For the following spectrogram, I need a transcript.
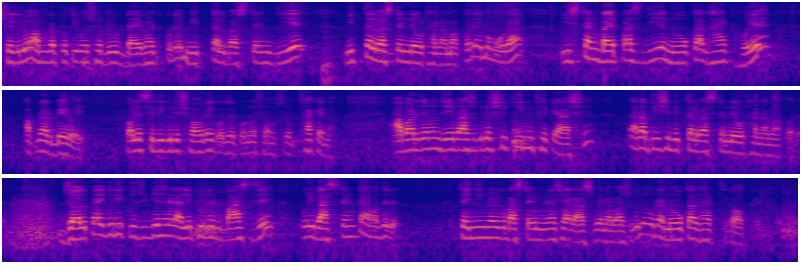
সেগুলো আমরা প্রতি বছর রুট ডাইভার্ট করে মিত্তাল বাস স্ট্যান্ড দিয়ে, মিত্তাল বাস স্ট্যান্ডে ওঠানামা করে এবং ওরা ইস্টার্ন বাইপাস দিয়ে নৌকাঘাট হয়ে আপনার বেরোয়। ফলে শিলিগুড়ি শহরে ওদের কোনো সংস্রব থাকে না। আবার যেমন যে বাসগুলো সিকিম থেকে আসে তারা পিসি মিত্তাল বাস স্ট্যান্ডে ওঠানামা করে। জলপাইগুড়ি, কুচবিহারের আলিপুরের বাস যে, ওই বাস স্ট্যান্ডটা আমাদের টেঞ্জিং বাস টার্মিনাসে আর আসবে না বাসগুলো, ওরা নৌকাঘাট থেকে অপারেট করবে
